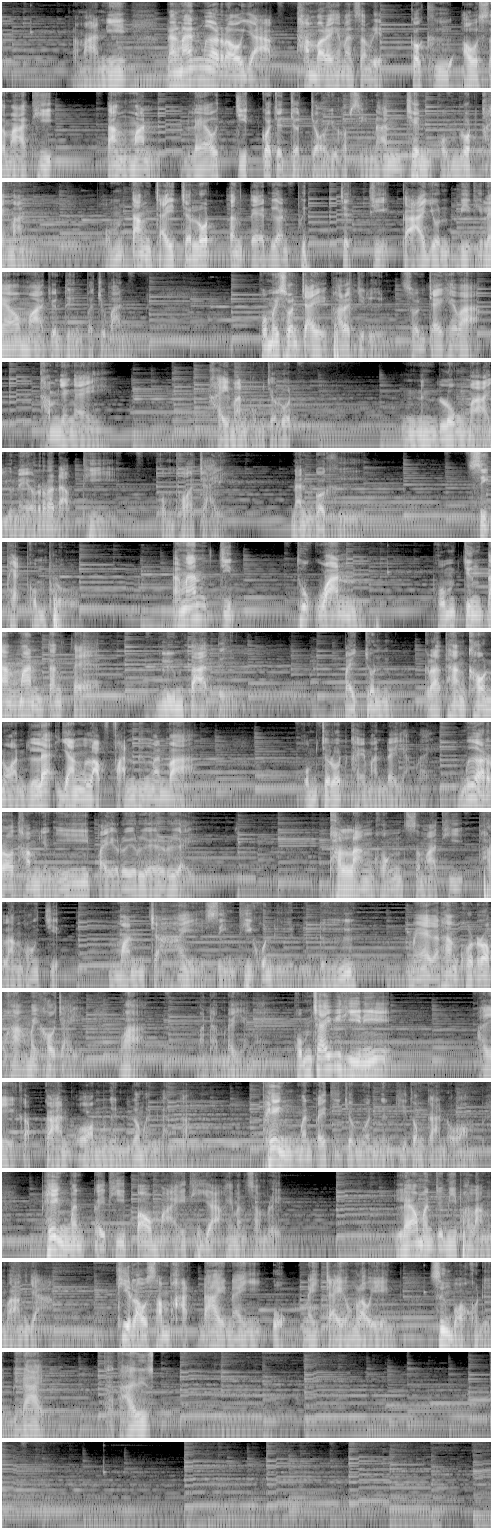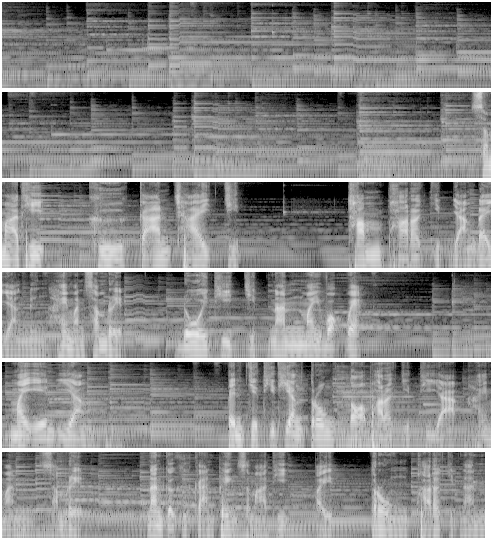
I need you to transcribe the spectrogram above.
ประมาณนี้ ดังนั้นเมื่อเราอยากทำอะไรให้มันสำเร็จก็คือเอาสมาธิตั้งมั่น แล้วจิตก็จะจดจ่ออยู่กับสิ่งนั้น เช่น ผมลดไขมัน ผมตั้งใจจะลดตั้งแต่เดือนพฤศจิกายนปีที่แล้วมาจนถึงปัจจุบัน ผมไม่สนใจภารกิจอื่น สนใจแค่ว่าทำยังไงไขมันผมจะลดลงมาอยู่ในระดับที่ ผมพอใจ นั่นก็คือซิกแพคผมโผล่ดังนั้นจิตทุกวันผมจึงตั้งมั่นตั้งแต่ลืมตาตื่น ไปจนกระทั่งเข้านอนและยังหลับฝันถึงมันว่า ผมจะลดไขมันได้อย่างไร เมื่อเราทำอย่างนี้ไปเรื่อยๆเรื่อยๆพลังของสมาธิพลังของจิต มันจะให้สิ่งที่คนอื่น หรือแม้กระทั่งคนรอบข้างไม่เข้าใจว่า มันทำได้ยังไง ผมใช้วิธีนี้ไปกับการออมเงินก็เหมือนกันครับ เพ่งมันไปที่จำนวนเงินที่ต้องการออม เพ่งมันไปที่เป้าหมายที่อยากให้มันสำเร็จ แล้วมันจะมีพลังบางอย่าง ที่เราสัมผัสได้ในอกในใจของเราเอง ซึ่งบอกคนอื่นไม่ได้ แต่ท้ายที่สุด สมาธิคือการใช้จิตทำภารกิจอย่างใดอย่างหนึ่งให้มันสำเร็จ โดยที่จิตนั้นไม่วอกแวก ไม่เอ็นเอียง เป็นจิตที่เที่ยงตรงต่อภารกิจที่อยากให้มันสำเร็จ นั่นก็คือการเพ่งสมาธิไปตรงภารกิจนั้น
